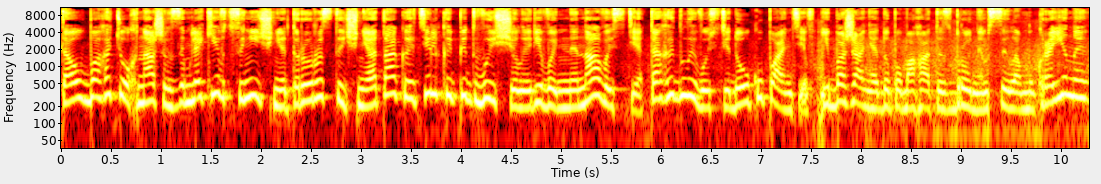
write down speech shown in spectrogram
Та у багатьох наших земляків цинічні терористичні атаки тільки підвищили рівень ненависті та гидливості до окупантів і бажання допомагати Збройним силам України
